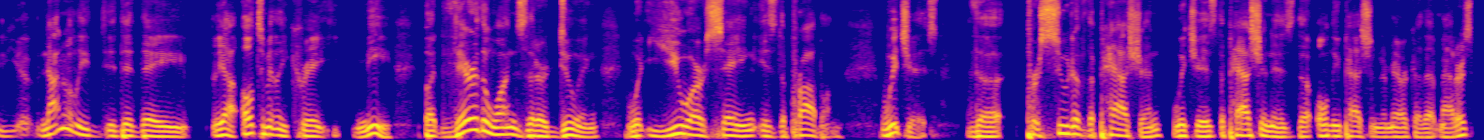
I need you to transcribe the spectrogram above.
not only did they, yeah, ultimately create me, but they're the ones that are doing what you are saying is the problem, which is the pursuit of the passion, which is the passion is the only passion in America that matters,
